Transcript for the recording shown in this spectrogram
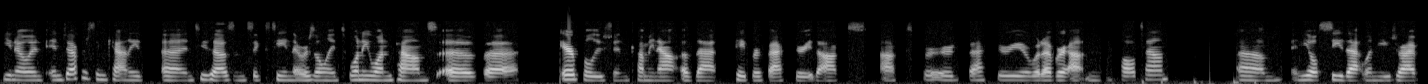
you know, in, in Jefferson County uh, in 2016, there was only 21 pounds of uh, air pollution coming out of that paper factory, the Ox, Oxford factory or whatever, out in Halltown. Um, and you'll see that when you drive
